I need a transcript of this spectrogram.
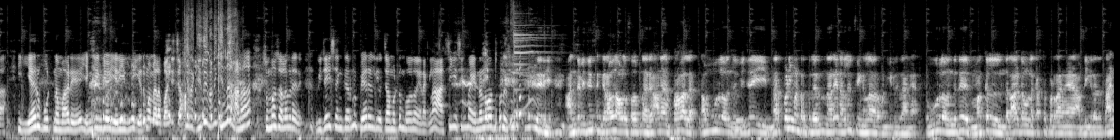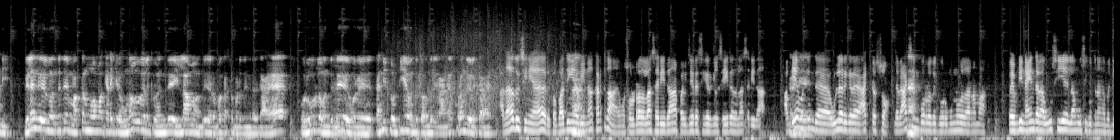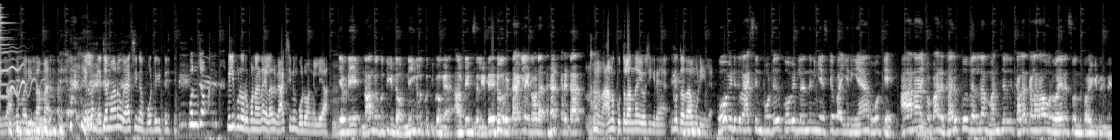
ஏறு பூட்டின மாடு எங்கெங்கயோ எரியுதுன்னு எருமை மேல பாஞ்சிச்சான். எனக்கு இது வேணும் என்ன ஆனா சும்மா சொல்லக்கூடாது. விஜய் சங்கர்னு பேர் எழுதி வச்சா மட்டும் போதும். எனக்கெல்லாம் அசிங்க அசிங்கமா என்னென்னோ தோணுது. சரி அந்த விஜய் சங்கராவது அவ்வளவு சொதப்பினாரு. ஆனா பரவாயில்ல. நம்ம ஊர்ல வந்து விஜய் நற்பணி மன்றத்துல இருந்து நிறைய நல்ல விஷயங்கள்லாம் வேற பண்ணிக்கிட்டு இருக்காங்க. ஊர்ல வந்துட்டு மக்கள் இந்த லாக்டவுன்ல கஷ்டப்படுறாங்க அப்படிங்கறத தாண்டி விலங்குகள் வந்துட்டு மக்கள் மூலமா கிடைக்கிற உணவுகளுக்கு வந்து இல்லாம வந்து ரொம்ப கஷ்டப்படுதுங்கிறதுக்காக ஒரு ஊர்ல வந்துட்டு ஒரு தண்ணி தொட்டியே வந்து திறந்துருக்காங்க குரங்குகளுக்காக. அதாவது சீனியர் இப்ப பாத்தீங்க. அப்படின்னா கரெக்ட் தான். இவங்க சொல்றதெல்லாம் சரிதான். இப்ப விஜய் ரசிகர்கள் செய்யறதெல்லாம் சரிதான். அப்படியே. வந்து இந்த உள்ள இருக்கிற ஆக்டர்ஸும் இந்த வேக்சின் போடுறதுக்கு ஒரு முன்னுதாரணமா இப்ப எப்படி நயன்தாரா ஊசியே இல்லாம ஊசி குத்துனாங்க பாத்தீங்களா? அந்த மாதிரி இல்லாம எல்லாம் நிஜமான வேக்சினை போட்டுக்கிட்டு கொஞ்சம் விழிப்புணர்வு பண்ணாங்கன்னா எல்லாரும் வேக்சினும் போடுவாங்க இல்லையா? எப்படி? நாங்க குத்திக்கிட்டோம் நீங்களும் குத்திக்கோங்க அப்படின்னு சொல்லிட்டு ஒரு டேக்லைனோட கரெக்டா நானும் குத்தலாம் தான் யோசிக்கிறேன். குத்ததான் முடியல. கோவிடுக்கு வேக்சின் போட்டு கோவிட்ல இருந்து நீங்க எஸ்கேப் ஆகிறீங்க ஓகே ஆனா இப்ப பாரு கருப்பு வெள்ளை மஞ்சள் கலர் கலரா ஒரு வைரஸ் வந்து பரவிக்கிட்டு இருக்குது.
